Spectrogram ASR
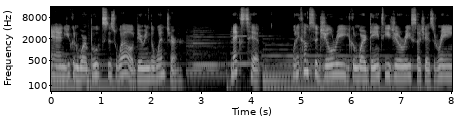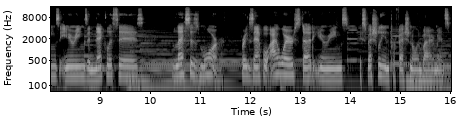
And you can wear boots as well during the winter. Next tip when it comes to jewelry, you can wear dainty jewelry such as rings, earrings, and necklaces. Less is more. For example, I wear stud earrings, especially in professional environments.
